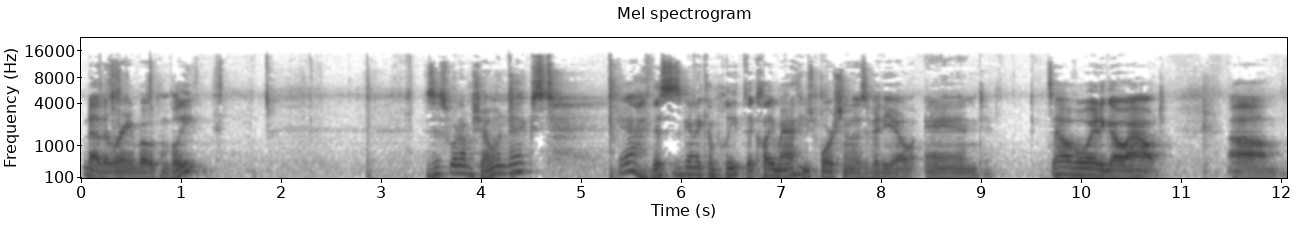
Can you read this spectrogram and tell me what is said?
Another rainbow complete. Is this what I'm showing next? Yeah, this is going to complete the Clay Matthews portion of this video, and it's a hell of a way to go out. Um,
